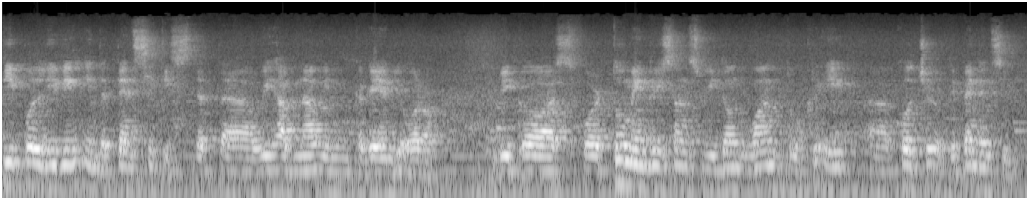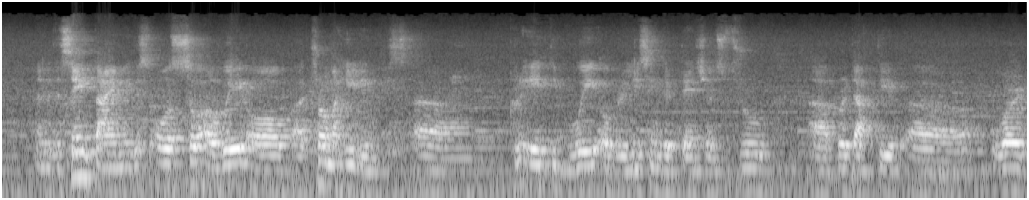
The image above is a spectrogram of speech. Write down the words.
people living in the 10 cities that we have now in Cagayan de Oro because for two main reasons we don't want to create a culture of dependency. And at the same time it is also a way of uh, trauma healing. It's a creative way of releasing their tensions through uh, productive uh, work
